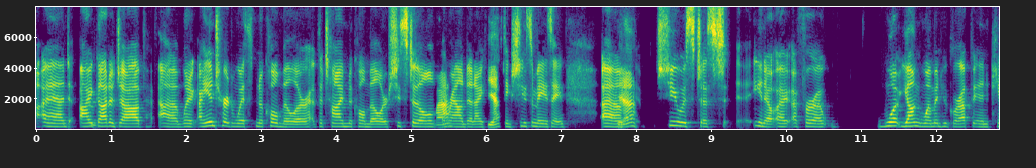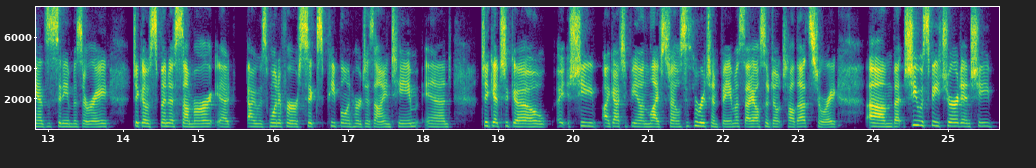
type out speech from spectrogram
and I got a job uh, when I interned with Nicole Miller at the time. Nicole Miller, she's still wow. around, and I yeah. think she's amazing. Um, yeah. She was just, you know, a, a, for a young woman who grew up in Kansas City, Missouri, to go spend a summer at. I was one of her six people in her design team, and to get to go, she I got to be on Lifestyles of the Rich and Famous. I also don't tell that story, um, but she was featured, and she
